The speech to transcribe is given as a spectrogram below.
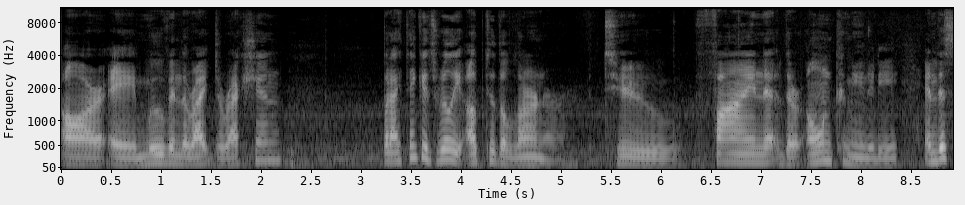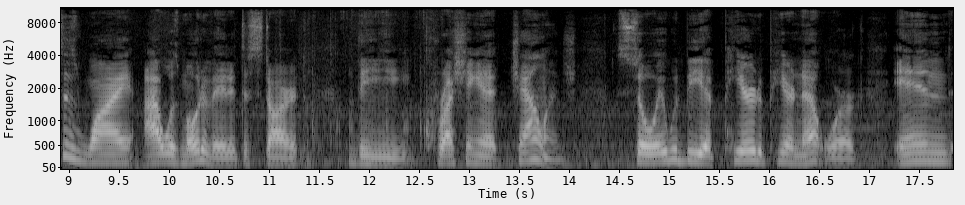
are a move in the right direction, but I think it's really up to the learner to find their own community. And this is why I was motivated to start the Crushing It Challenge. So it would be a peer to peer network in,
